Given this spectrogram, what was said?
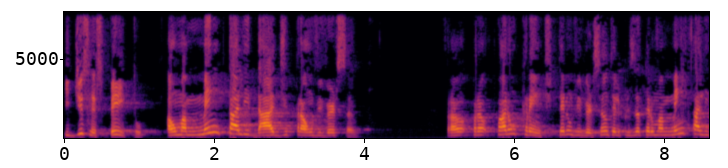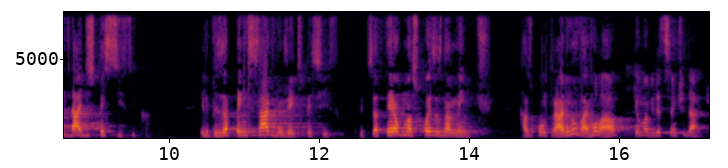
e diz respeito a uma mentalidade para um viver santo. Pra, pra, para um crente ter um viver santo, ele precisa ter uma mentalidade específica. Ele precisa pensar de um jeito específico. Ele precisa ter algumas coisas na mente. Caso contrário, não vai rolar ter uma vida de santidade.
